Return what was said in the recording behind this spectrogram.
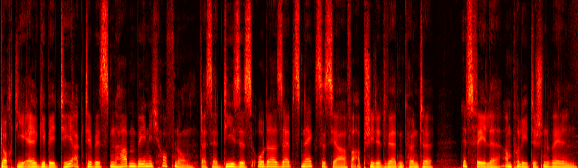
Doch die LGBT-Aktivisten haben wenig Hoffnung, dass er dieses oder selbst nächstes Jahr verabschiedet werden könnte. Es fehle am politischen Willen.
